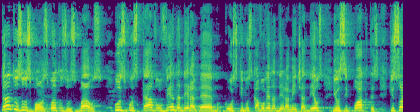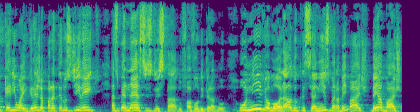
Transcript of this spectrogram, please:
Tantos os bons quanto os maus, os buscavam verdadeiramente, é, os que buscavam verdadeiramente a Deus e os hipócritas que só queriam a igreja para ter os direitos, as benesses do Estado, o favor do imperador. O nível moral do cristianismo era bem baixo, bem abaixo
